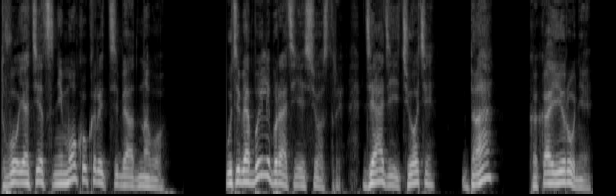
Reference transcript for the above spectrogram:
Твой отец не мог укрыть тебя одного? У тебя были братья и сестры, дяди и тети? Да? Какая ирония.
